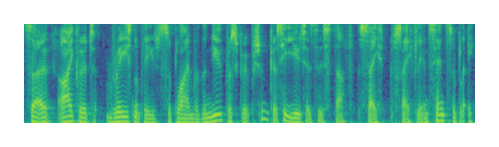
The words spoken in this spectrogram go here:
So I could reasonably supply him with a new prescription because he uses this stuff safe, safely and sensibly.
